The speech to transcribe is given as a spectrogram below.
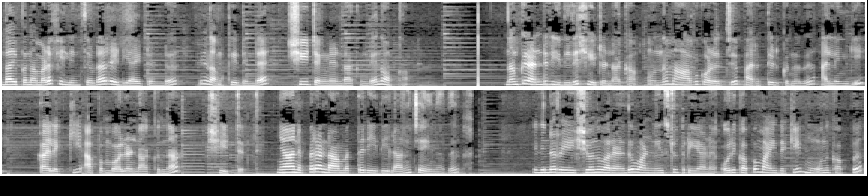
ഇതാ ഇപ്പം നമ്മുടെ ഫില്ലിങ്സ് ഇവിടെ റെഡി ആയിട്ടുണ്ട്. ഇനി നമുക്ക് ഇതിന്റെ ഷീറ്റ് എങ്ങനെ ഉണ്ടാക്കണ്ടേ നോക്കാം. നമുക്ക് രണ്ട് രീതിയിൽ ഷീറ്റ് ഉണ്ടാക്കാം. ഒന്ന് മാവ് കുഴച്ച് പരത്തിയെടുക്കുന്നത് അല്ലെങ്കിൽ കലക്കി അപ്പം പോലെ ഉണ്ടാക്കുന്ന ഷീറ്റ് ഞാനിപ്പോൾ രണ്ടാമത്തെ രീതിയിലാണ് ചെയ്യുന്നത്. ഇതിന്റെ റേഷ്യോ എന്ന് പറയുന്നത് വൺ ഈസ് ടു ത്രീ ആണ്. ഒരു കപ്പ് മൈദയ്ക്ക് മൂന്ന് കപ്പ്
